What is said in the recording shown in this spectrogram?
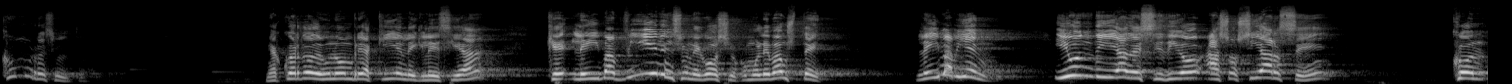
¿Cómo resultó? Me acuerdo de un hombre aquí en la iglesia que le iba bien en su negocio, como le va a usted. Le iba bien. Y un día decidió asociarse con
